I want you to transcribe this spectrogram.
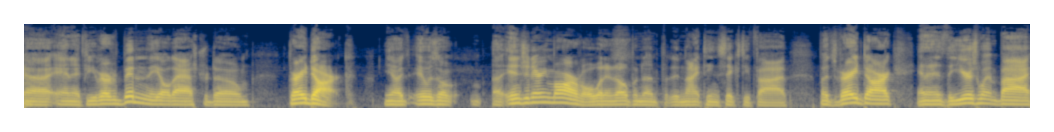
Uh, and if you've ever been in the old Astrodome, very dark. You know, it, it was a, a engineering marvel when it opened up in 1965. But it's very dark, and as the years went by,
